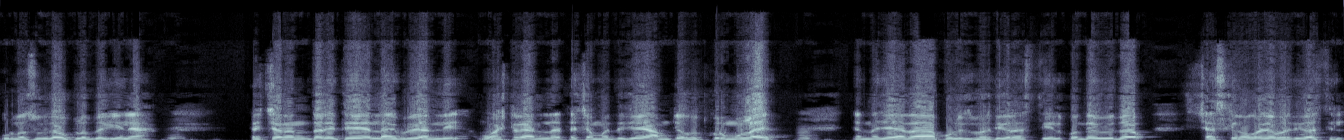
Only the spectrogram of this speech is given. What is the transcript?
पूर्ण सुविधा उपलब्ध केल्या. त्याच्यानंतर इथे लायब्ररी आणली वाचनालय आणलं. त्याच्यामध्ये जे आमचे होतकरू मुलं आहेत त्यांना जे आता पोलीस भरती करत असतील कोणत्या विविध शासकीय नोकऱ्याच्या भरती करत असतील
